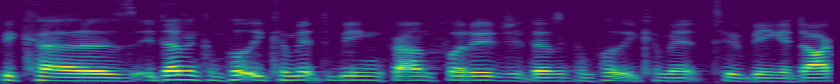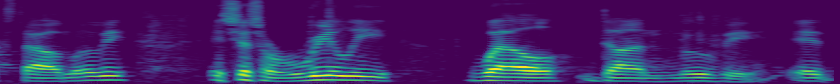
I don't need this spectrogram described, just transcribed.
because it doesn't completely commit to being found footage. It doesn't completely commit to being a doc style movie. It's just a really well done movie. It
